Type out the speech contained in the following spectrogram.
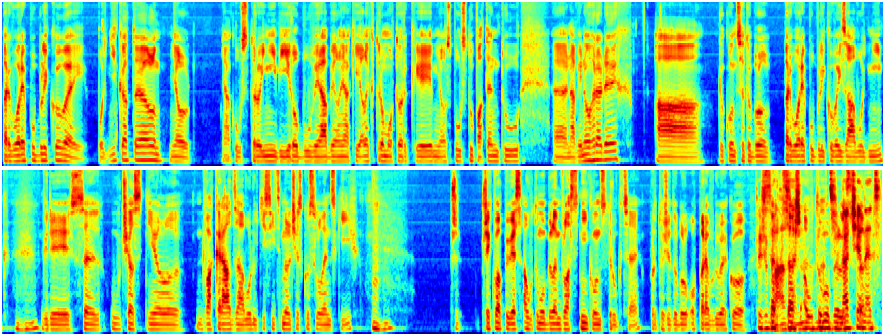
prvorepublikový podnikatel, měl nějakou strojní výrobu, vyráběl nějaké elektromotorky, měl spoustu patentů eh, na Vinohradech a dokonce to byl prvorepublikový závodník, mm-hmm. kdy se účastnil dvakrát závodu tisíc mil československých. Mm-hmm. Překvapivě s automobilem vlastní konstrukce, protože to byl opravdu jako srdcař automobilista. Načenec,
